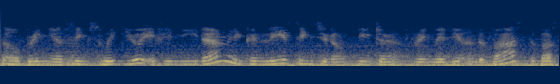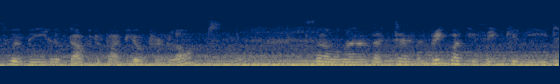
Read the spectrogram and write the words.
so bring your things with you if you need them. You can leave things you don't need to bring with you on the bus. The bus will be looked after by Piotr and Lot. So, uh, but uh, bring what you think you need uh,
